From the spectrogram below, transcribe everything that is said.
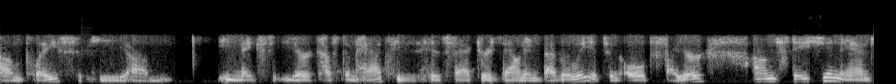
um, place. He um, he makes your custom hats. He's, his factory's down in Beverly. It's an old fire um, station, and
